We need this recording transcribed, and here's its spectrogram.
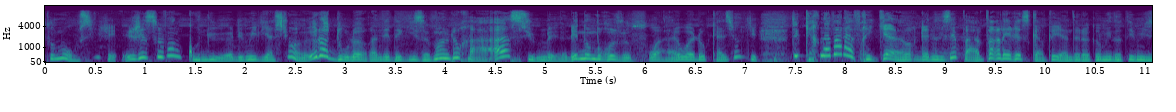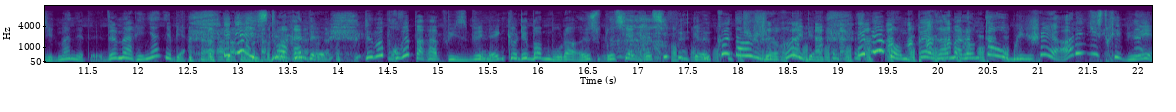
que moi aussi, j'ai- souvent connu hein, et la douleur hein, des déguisements. Laura assumé les nombreuses fois hein, ou à l'occasion du, carnaval africain organisé par, les rescapés hein, de la communauté musulmane de, de Marignane. Eh bien, histoire hein, de, me prouver par A plus B que les bambous-là hein, sont aussi agressifs que, dangereux. Eh bien, eh bien, mon père m'a longtemps obligé à aller distribuer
